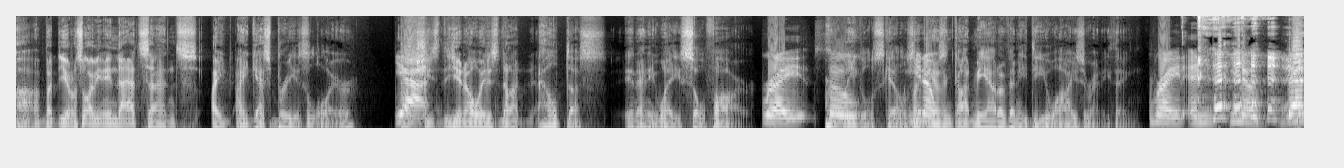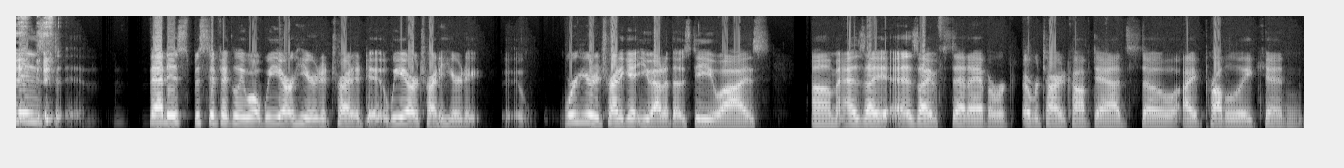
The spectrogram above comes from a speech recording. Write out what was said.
Uh, but you know, so I mean, in that sense, I I guess Bree is a lawyer. Yeah. but she's you know it has not helped us in any way so far. right. Her So legal skills, you like, know- hasn't gotten me out of any DUIs or anything. Right, and you know that is that is specifically what we are here to try to do. We are try to here to we're here to try to get you out of those DUIs. Um, as I as I've said, I have a, re- a retired cop dad, so I probably can.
